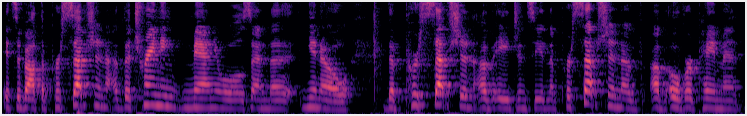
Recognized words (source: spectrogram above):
It's about the perception of the training manuals and the you know the perception of agency and the perception of, of overpayment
